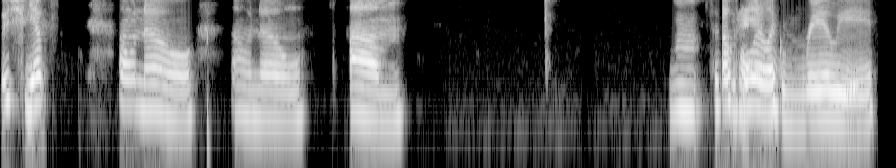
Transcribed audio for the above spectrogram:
But she, Yep. Oh no. Oh no. Um mm, So people Okay. are like really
